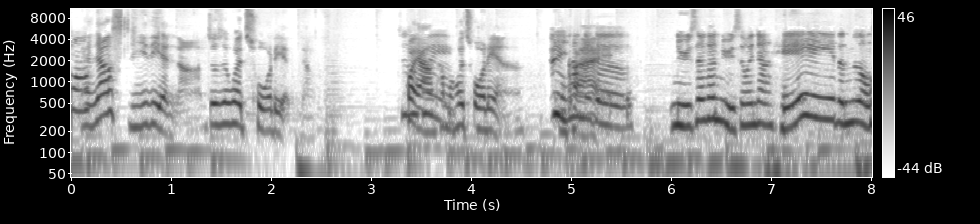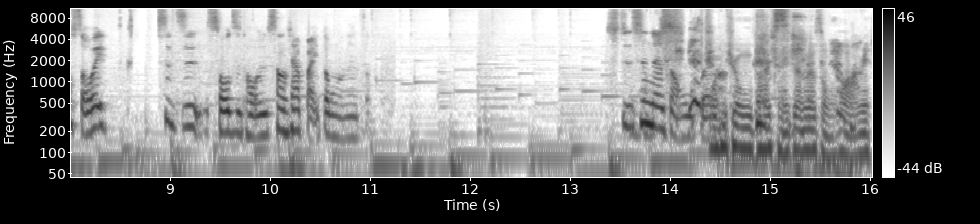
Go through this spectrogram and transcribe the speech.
吗？会很像洗脸呐、啊，就是会搓脸这样子。会啊，他们会搓脸啊。而且他那个女生跟女生会这样嘿的那种手，会四只手指头上下摆动的那种。是是那种，完全无法想象那种画面。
